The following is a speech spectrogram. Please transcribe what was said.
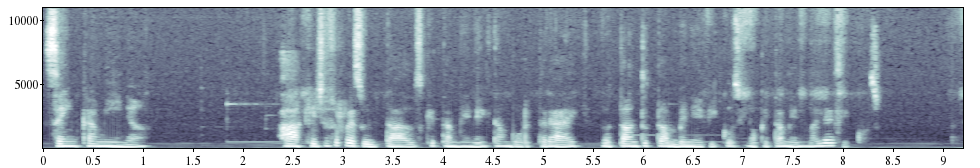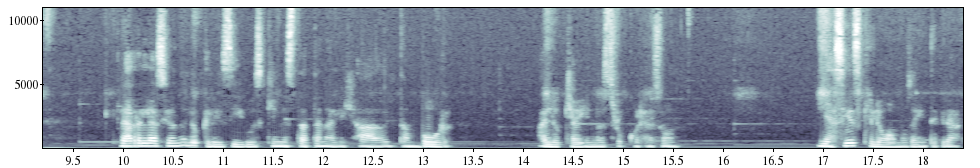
se encamina a aquellos resultados que también el tambor trae, no tanto tan benéficos, sino que también maléficos? La relación de lo que les digo es quien está tan alejado del tambor a lo que hay en nuestro corazón. Y así es que lo vamos a integrar.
